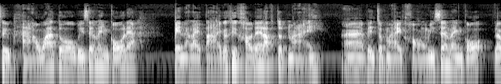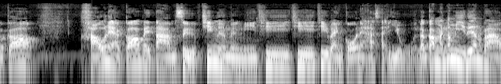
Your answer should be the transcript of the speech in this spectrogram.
สืบหาว่าตัววินเซนต์ แวนโกเนี่ยเป็นอะไรตายก็คือเขาได้รับจดหมายอ่าเป็นจดหมายของวินเซนต์ แวนโกแล้วก็ เขาเนี่ยก็ไปตามสืบที่เมืองเมืองนี้ที่ที่ที่แวนโกเนี่ยอาศัยอยู่ แล้วก็มันก็มีเรื่องราว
